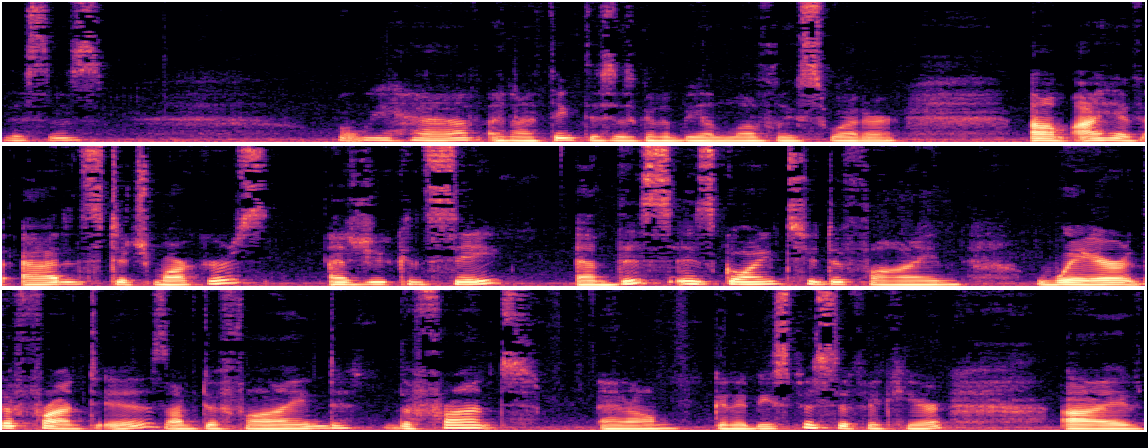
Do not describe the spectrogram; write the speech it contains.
this is what we have, and I think this is going to be a lovely sweater. Um, I have added stitch markers, as you can see, and this is going to define where the front is. I've defined the front, and I'm going to be specific here. I've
